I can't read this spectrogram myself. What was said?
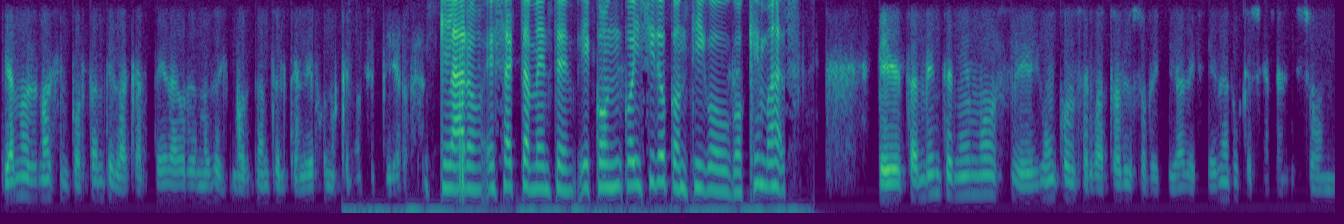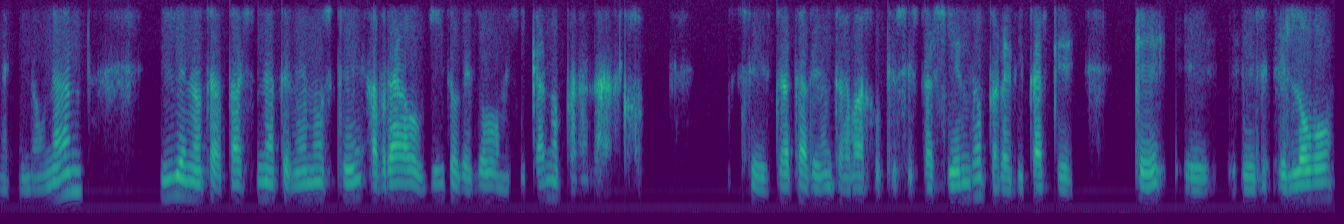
Ya no es más importante la cartera, ahora es más importante el teléfono que no se pierda. Claro, exactamente. Y con, coincido contigo, Hugo. ¿Qué más? Eh, también tenemos eh, un conservatorio sobre equidad de género que se realizó en la UNAM y en otra página tenemos que habrá aullido de lobo mexicano para largo. Se trata de un trabajo que se está haciendo para evitar que, que eh, el, lobo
